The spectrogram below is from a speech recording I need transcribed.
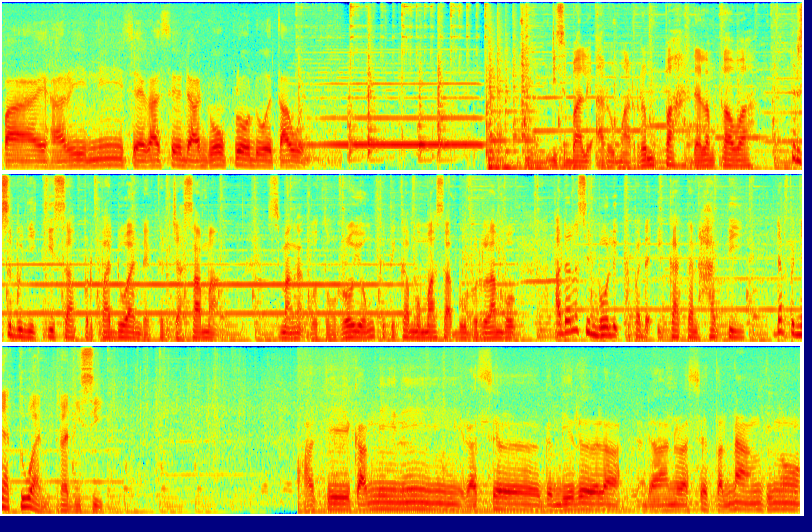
Sampai hari ini saya rasa dah 22 tahun. Di sebalik aroma rempah dalam kawah, tersembunyi kisah perpaduan dan kerjasama. Semangat gotong royong ketika memasak bubur lambuk adalah simbolik kepada ikatan hati dan penyatuan tradisi. Hati kami ni rasa gembira lah dan rasa tenang tengok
